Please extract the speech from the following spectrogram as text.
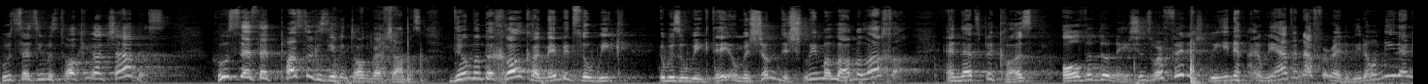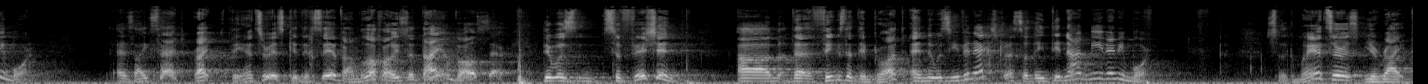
Who says he was talking on Shabbos? Who says that pasuk is even talking about Shabbos? Dilma Becholkai. Maybe it's the week. It was a weekday. Umeshum La Malacha, and that's because all the donations were finished. We we have enough already. We don't need any more. As I said, right? The answer is Kedichsev Amalacha Isadayim V'Oser. There was sufficient um, the things that they brought, and there was even extra, so they did not need any more. So the Gemara answers, you're right.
